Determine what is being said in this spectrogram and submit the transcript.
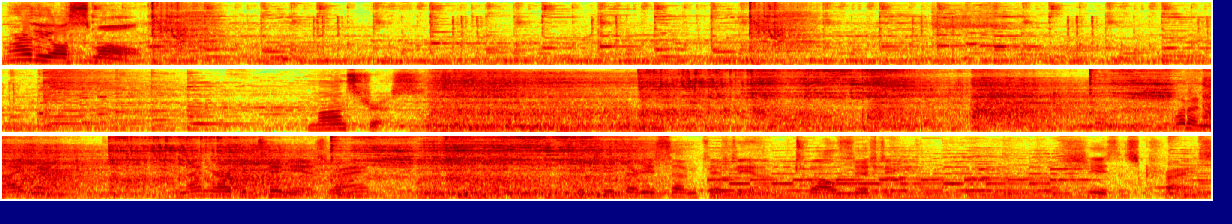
Why are they all small? Monstrous. What a nightmare. The nightmare continues, right? 237.50 on 1250. Jesus Christ.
